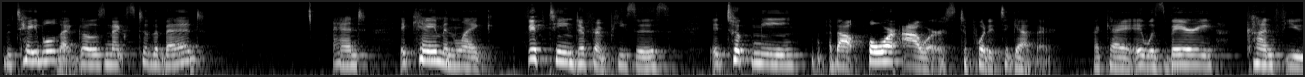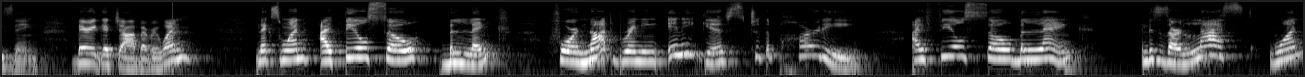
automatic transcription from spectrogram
the table that goes next to the bed. And it came in like 15 different pieces. It took me about four hours to put it together. Okay, it was very confusing. Very good job, everyone. Next one, I feel so blank for not bringing any gifts to the party. I feel so blank. And this is our last one.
